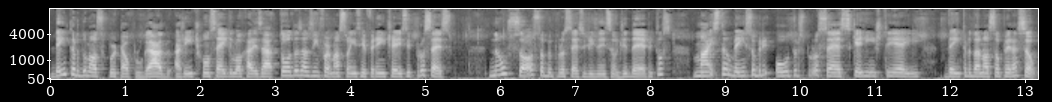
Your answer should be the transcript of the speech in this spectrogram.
dentro do nosso portal plugado, a gente consegue localizar todas as informações referentes a esse processo. Não só sobre o processo de isenção de débitos, mas também sobre outros processos que a gente tem aí dentro da nossa operação.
